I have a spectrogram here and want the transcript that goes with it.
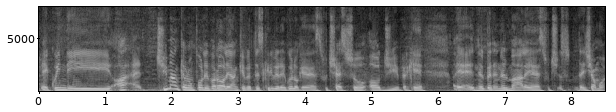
e quindi ah, eh, ci mancano un po' le parole anche per descrivere quello che è successo oggi, perché eh, nel bene e nel male successo, diciamo,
